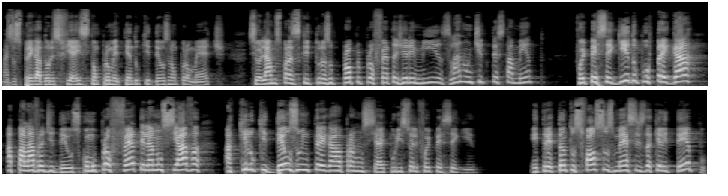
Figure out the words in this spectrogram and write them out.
Mas os pregadores fiéis estão prometendo o que Deus não promete. Se olharmos para as Escrituras, o próprio profeta Jeremias, lá no Antigo Testamento, foi perseguido por pregar a palavra de Deus. Como profeta, ele anunciava aquilo que Deus o entregava para anunciar, e por isso ele foi perseguido. Entretanto, os falsos mestres daquele tempo,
